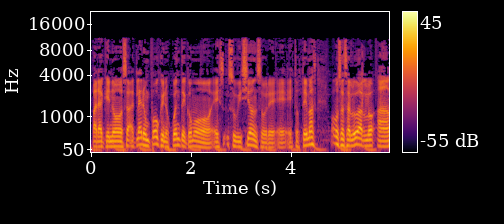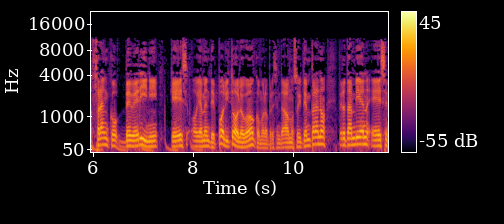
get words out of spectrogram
para que nos aclare un poco y nos cuente cómo es su visión sobre eh, estos temas, vamos a saludarlo a Franco Beverini, que es obviamente politólogo, como lo presentábamos hoy temprano, pero también es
